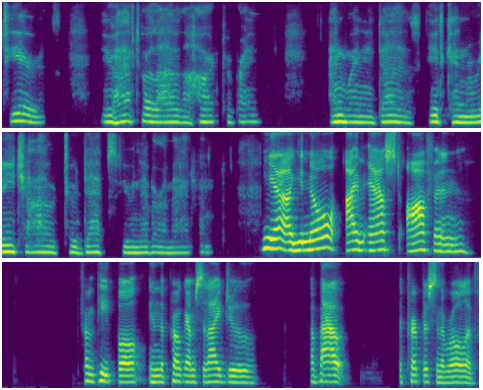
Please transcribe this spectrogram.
tears, you have to allow the heart to break. And when it does, it can reach out to depths you never imagined. Yeah, you know, I'm asked often from people in the programs that I do about the purpose and the role of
